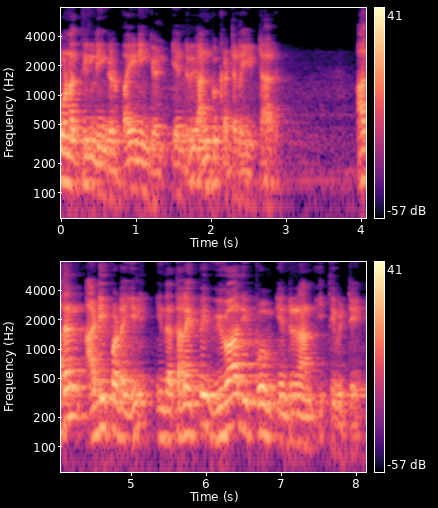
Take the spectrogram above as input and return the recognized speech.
கோணத்தில் நீங்கள் பயணிங்கள் என்று அன்பு கட்டளையிட்டார். அதன் அடிப்படையில் இந்த தலைப்பை விவாதிப்போம் என்று நான் வைத்துவிட்டேன்.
